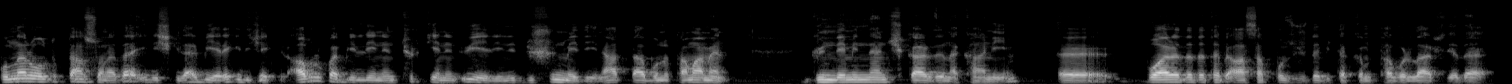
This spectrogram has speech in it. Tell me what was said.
Bunlar olduktan sonra da ilişkiler bir yere gidecektir. Avrupa Birliği'nin Türkiye'nin üyeliğini düşünmediğini hatta bunu tamamen gündeminden çıkardığına kaniyim. Ee, bu arada da tabii asap bozucu da bir takım tavırlar ya da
